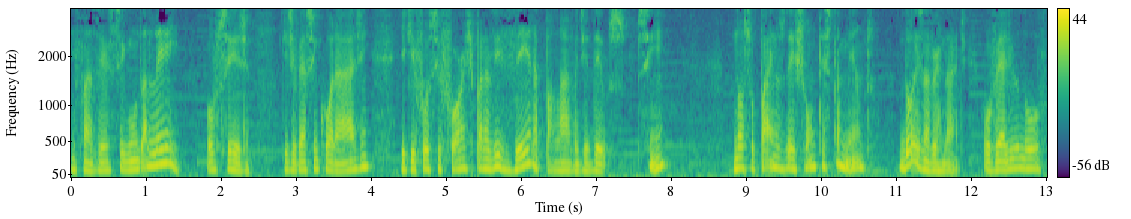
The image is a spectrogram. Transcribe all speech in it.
em fazer segundo a lei. Ou seja, que tivesse coragem e que fosse forte para viver a palavra de Deus. Sim, nosso Pai nos deixou um testamento, dois na verdade o Velho e o Novo.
